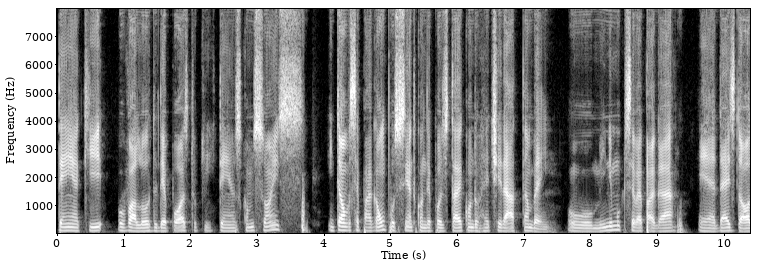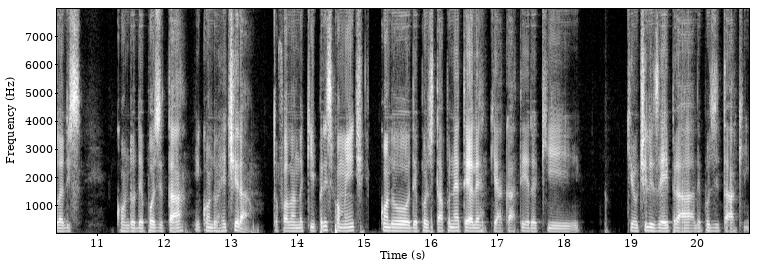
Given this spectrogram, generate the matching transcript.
tem aqui o valor do depósito que tem as comissões. Então você paga 1% quando depositar e quando retirar também. O mínimo que você vai pagar é 10 dólares quando depositar e quando retirar. Estou falando aqui principalmente quando depositar para o Neteller, que é a carteira que, que eu utilizei para depositar aqui.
